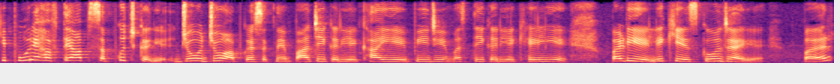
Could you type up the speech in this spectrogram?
कि पूरे हफ़्ते आप सब कुछ करिए, जो जो आप कर सकते हैं, पार्टी करिए, खाइए, पीजिए, मस्ती करिए, खेलिए, पढ़िए, लिखिए, स्कूल जाइए, पर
